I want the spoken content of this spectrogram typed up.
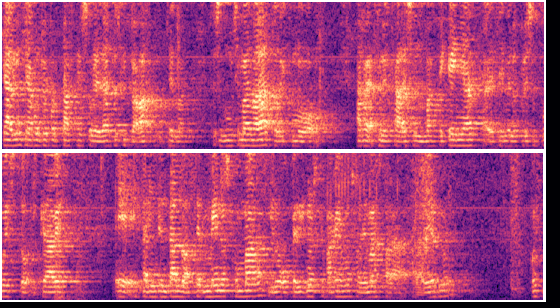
que a alguien que haga un reportaje sobre datos y trabaje un tema. Entonces es mucho más barato y como las redacciones cada vez son más pequeñas, cada vez hay menos presupuesto y cada vez eh, están intentando hacer menos con más y luego pedirnos que paguemos además para, para verlo, pues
